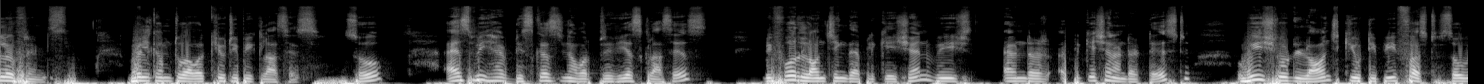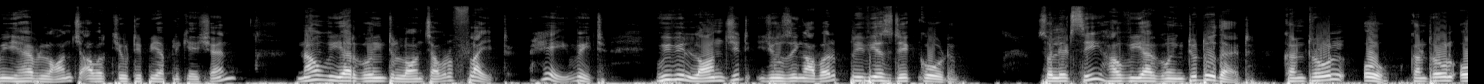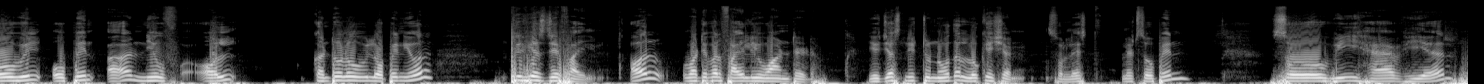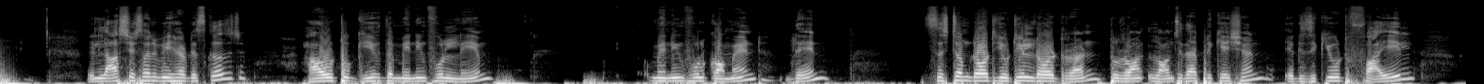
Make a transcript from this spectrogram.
hello friends. Welcome to our qtp classes. So as we have discussed in our previous classes before launching the application we under application under test we should launch qtp first. So we have launched our qtp application. Now we are going to launch our flight. Hey wait. We will launch it using our previous day code. So let's see how we are going to do that. Control o control o will open a new all control o will open your previous day file or whatever file you wanted. You just need to know the location. So let's let's open. So we have here in last session we have discussed how to give the meaningful name meaningful comment then system.util.run to run, launch the application execute file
